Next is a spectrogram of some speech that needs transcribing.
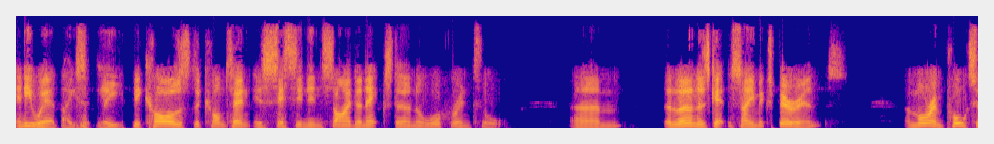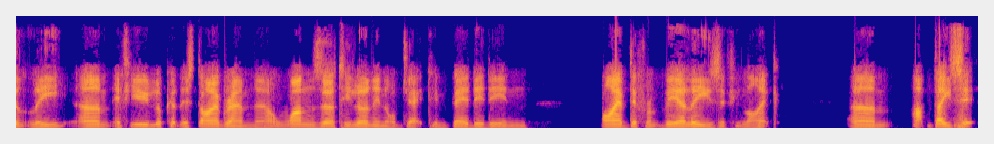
anywhere basically because the content is sitting inside an external authoring tool. Um, the learners get the same experience. And more importantly, um, if you look at this diagram now, one Xerte learning object embedded in five different VLEs, if you like, um, update it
